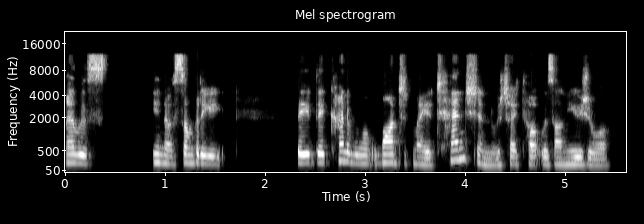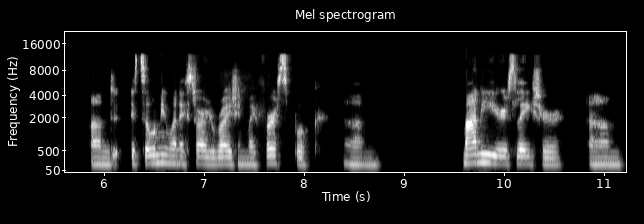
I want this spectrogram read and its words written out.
I was, you know, somebody they they kind of wanted my attention, which I thought was unusual. And it's only when I started writing my first book, um, many years later, um,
